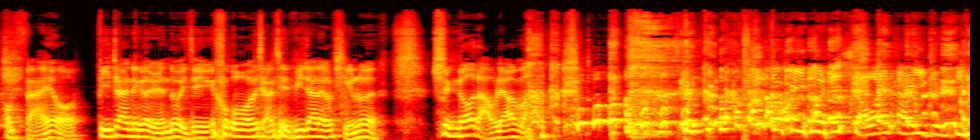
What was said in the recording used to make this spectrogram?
好烦哟！B 站那个人都已经，我想起 B 站那个评论，身高打不了码。都是因为小歪开一直逼你。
